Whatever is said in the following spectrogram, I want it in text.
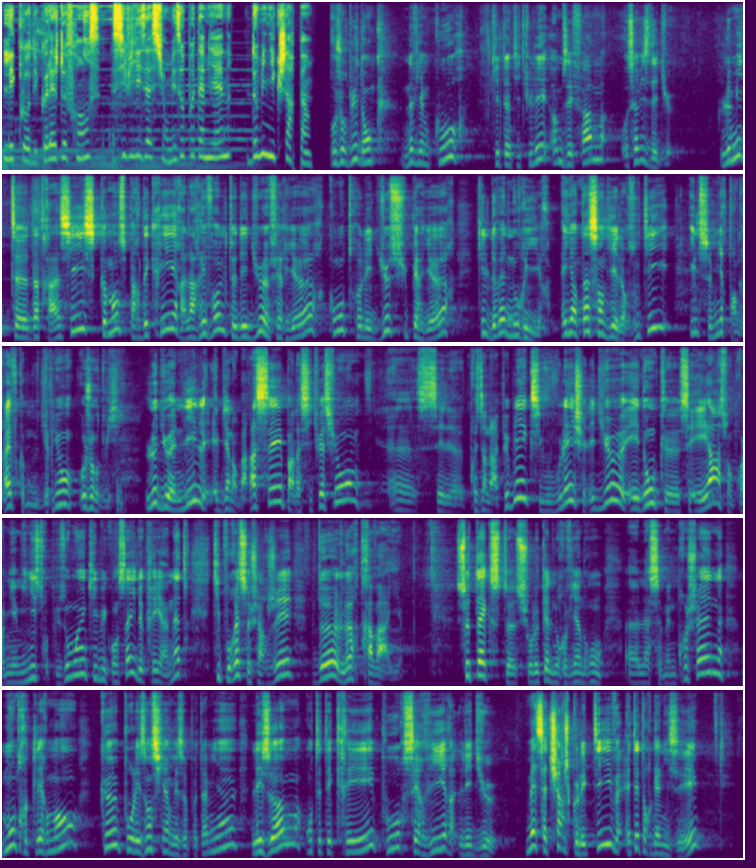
Les cours du Collège de France, Civilisation mésopotamienne, Dominique Charpin. Aujourd'hui donc, neuvième cours qui est intitulé Hommes et femmes au service des dieux. Le mythe d'Atrahasis commence par décrire la révolte des dieux inférieurs contre les dieux supérieurs qu'ils devaient nourrir. Ayant incendié leurs outils, ils se mirent en grève, comme nous dirions aujourd'hui. Le dieu Enlil est bien embarrassé par la situation. Euh, c'est le président de la République, si vous voulez, chez les dieux, et donc euh, c'est Ea, son premier ministre plus ou moins, qui lui conseille de créer un être qui pourrait se charger de leur travail. Ce texte, sur lequel nous reviendrons euh, la semaine prochaine, montre clairement que pour les anciens Mésopotamiens, les hommes ont été créés pour servir les dieux. Mais cette charge collective était organisée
